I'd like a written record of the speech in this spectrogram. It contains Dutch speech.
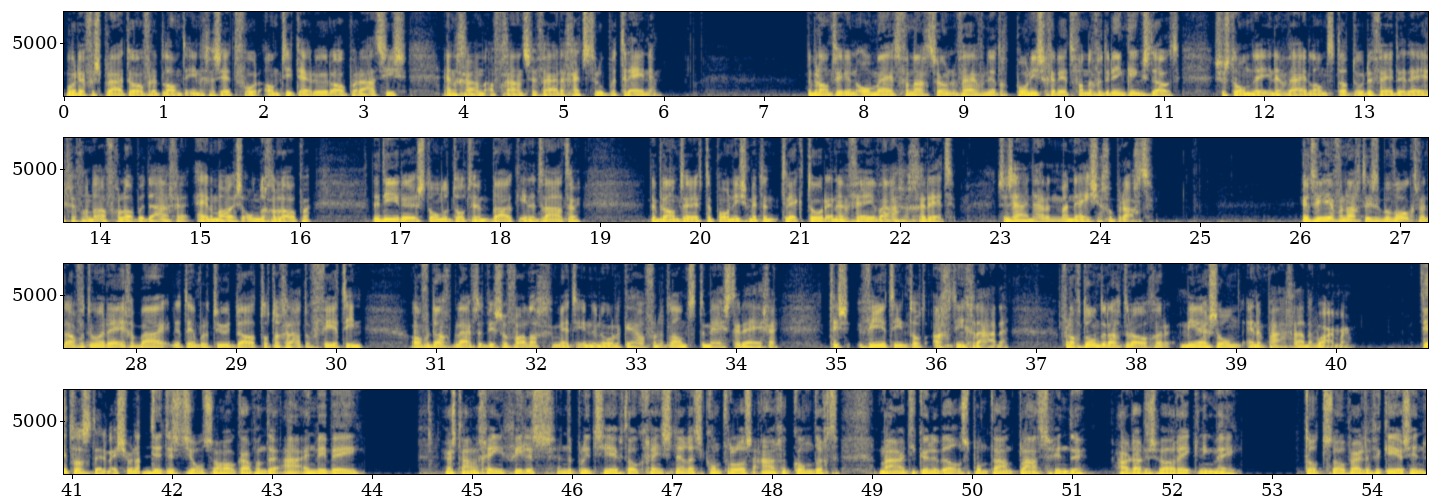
worden verspreid over het land ingezet voor antiterreuroperaties en gaan Afghaanse veiligheidstroepen trainen. De brandweer in Omme heeft vannacht zo'n 35 ponies gered van de verdrinkingsdood. Ze stonden in een weiland dat door de vele regen van de afgelopen dagen helemaal is ondergelopen. De dieren stonden tot hun buik in het water. De brandweer heeft de ponies met een tractor en een veewagen gered. Ze zijn naar een manege gebracht. Het weer vannacht is bewolkt met af en toe een regenbui. De temperatuur daalt tot een graad of 14. Overdag blijft het wisselvallig met in de noordelijke helft van het land de meeste regen. Het is 14 tot 18 graden. Vanaf donderdag droger, meer zon en een paar graden warmer. Dit was het NWS. Dit is Johnson Hoka van de ANWB. Er staan geen files en de politie heeft ook geen snelheidscontroles aangekondigd. Maar die kunnen wel spontaan plaatsvinden. Hou daar dus wel rekening mee. Tot zover de verkeersin.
